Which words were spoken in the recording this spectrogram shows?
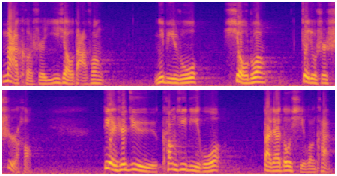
那可是贻笑大方。你比如孝庄，这就是谥号。电视剧《康熙帝国》，大家都喜欢看，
